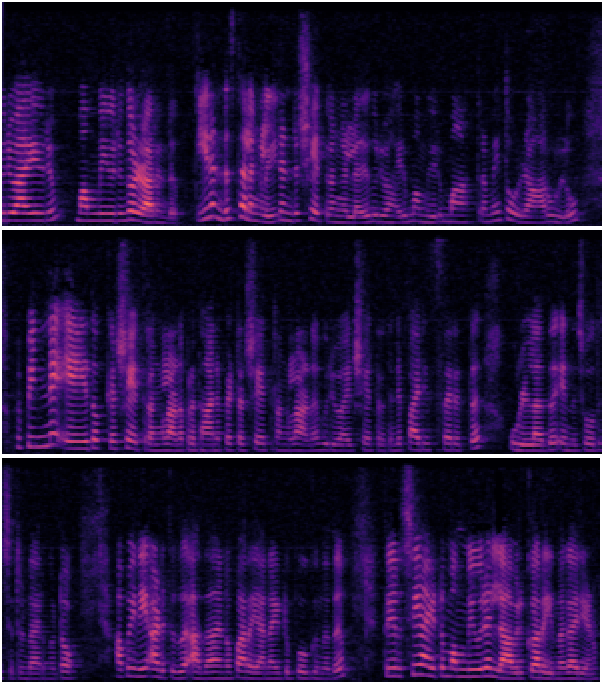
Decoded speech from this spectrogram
ഗുരുവായൂരും മമ്മിയൂരും തൊഴാറുണ്ട്. ഈ രണ്ട് സ്ഥലങ്ങളിൽ ഈ രണ്ട് ക്ഷേത്രങ്ങളിൽ അത് ഗുരുവായൂരും മമ്മിയൂരും മാത്രമേ തൊഴാറുള്ളൂ. അപ്പം പിന്നെ ഏതൊക്കെ ക്ഷേത്രങ്ങളാണ് പ്രധാനപ്പെട്ട ക്ഷേത്രങ്ങളാണ് ഗുരുവായൂർ ക്ഷേത്രത്തിന്റെ പരിസരത്ത് ഉള്ളത് എന്ന് ചോദിച്ചിട്ടുണ്ടായിരുന്നു കേട്ടോ. അപ്പോൾ ഇനി അടുത്തത് അതാണ് പറയാനായിട്ട് പോകുന്നത്. തീർച്ചയായിട്ടും മമ്മിയൂർ എല്ലാവർക്കും അറിയുന്ന കാര്യമാണ്.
